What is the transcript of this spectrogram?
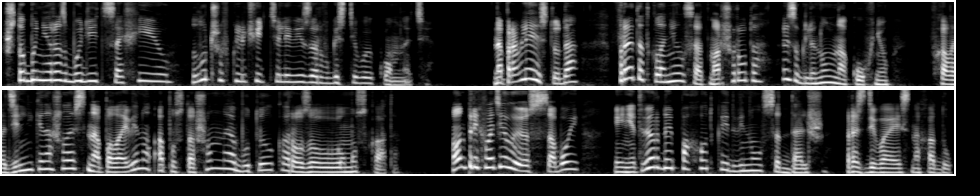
Чтобы не разбудить Софию, лучше включить телевизор в гостевой комнате. Направляясь туда, Фред отклонился от маршрута и заглянул на кухню. В холодильнике нашлась наполовину опустошенная бутылка розового муската. Он прихватил ее с собой и нетвердой походкой двинулся дальше, раздеваясь на ходу.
